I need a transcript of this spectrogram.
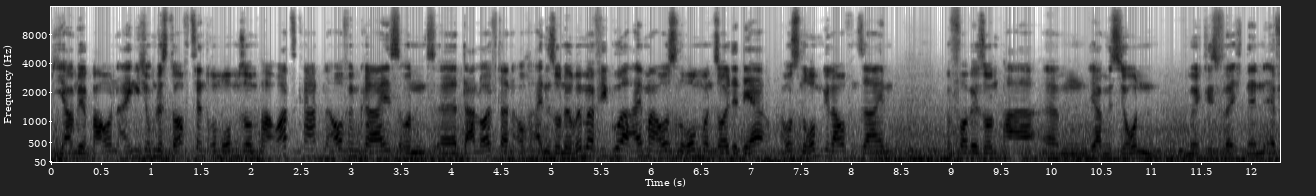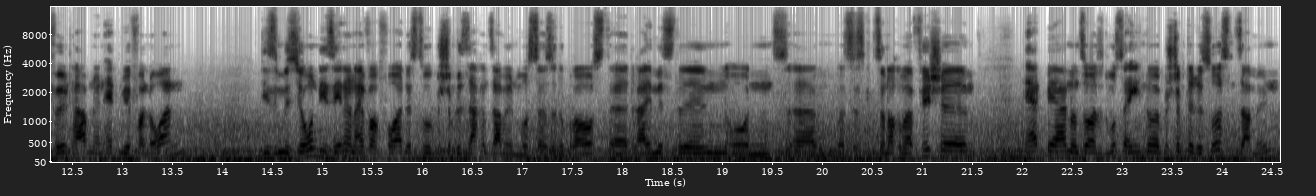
ja, wir bauen eigentlich um das Dorfzentrum rum so ein paar Ortskarten auf im Kreis und äh, da läuft dann auch eine so eine Römerfigur einmal außen rum und sollte der außen rum gelaufen sein, bevor wir so ein paar ähm, ja, Missionen, möchte ich es vielleicht nennen, erfüllt haben, dann hätten wir verloren. Diese Missionen, die sehen dann einfach vor, dass du bestimmte Sachen sammeln musst. Also du brauchst äh, drei Misteln und ähm, was ist, gibt's da noch immer Fische, Erdbeeren und so. Also du musst eigentlich nur bestimmte Ressourcen sammeln.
